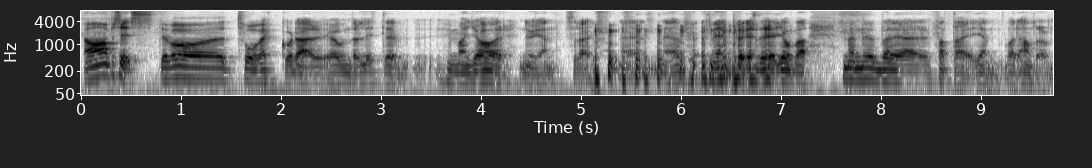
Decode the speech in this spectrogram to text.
Ja, precis. Det var två veckor där. Jag undrar lite hur man gör nu igen, sådär, när, jag, när jag började jobba. Men nu börjar jag fatta igen vad det handlar om,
